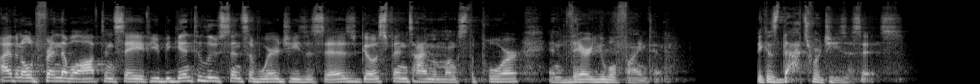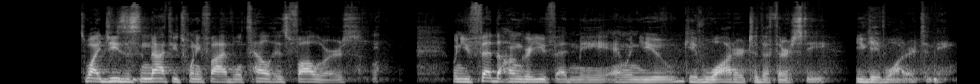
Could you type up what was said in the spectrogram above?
I have an old friend that will often say, if you begin to lose sense of where Jesus is, go spend time amongst the poor, and there you will find him. Because that's where Jesus is. That's why Jesus in Matthew 25 will tell his followers, when you fed the hungry, you fed me, and when you gave water to the thirsty, you gave water to me.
